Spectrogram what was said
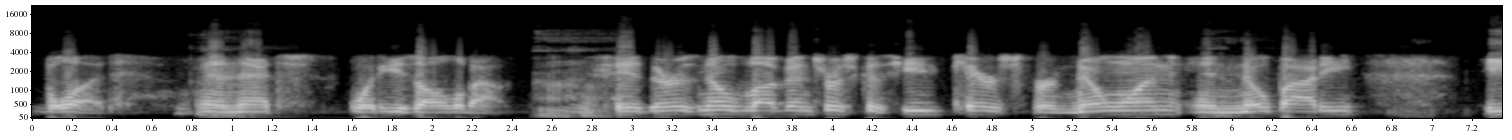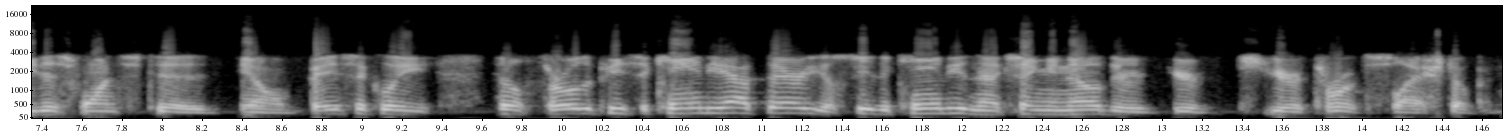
blood, and that's what he's all about. He- There is no love interest because he cares for no one and nobody. He just wants to, you know, basically he'll throw the piece of candy out there. You'll see the candy. The next thing you know, your your throat's slashed open.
